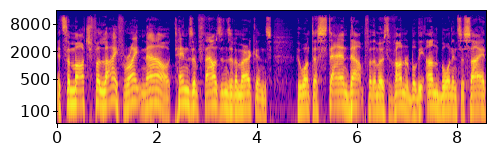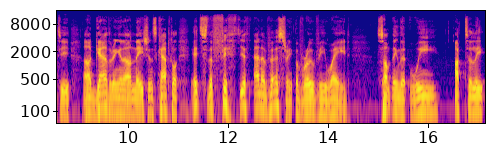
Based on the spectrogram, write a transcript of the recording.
It's the March for Life right now. Tens of thousands of Americans who want to stand up for the most vulnerable, the unborn in society, are gathering in our nation's capital. It's the 50th anniversary of Roe v. Wade, something that we utterly,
